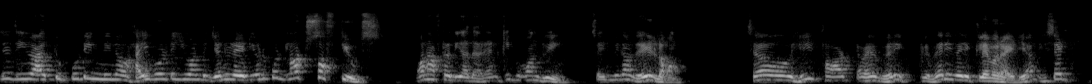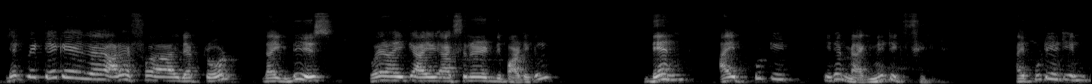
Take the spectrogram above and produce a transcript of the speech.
Said, you have to put in, you know, high voltage you want to generate, you have to put lots of tubes, one after the other, and keep on doing. So it becomes very long. So he thought a very, very, very clever idea. He said, let me take a, RF uh, electrode like this, where I, I accelerate the particle. Then I put it in a magnetic field. I put it in,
